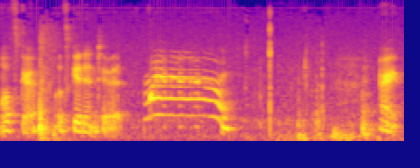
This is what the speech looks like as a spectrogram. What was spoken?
let's go. Let's get into it. All right,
